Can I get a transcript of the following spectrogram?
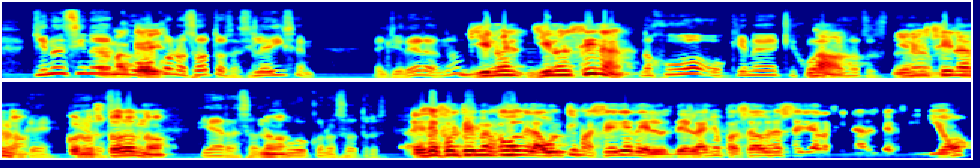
Gino Encina jugó que- con nosotros, así le dicen. El Yeleras, ¿no? Gino, Gino Encina. ¿No jugó o quién era que jugaba con No, nosotros? Gino Ah, Encina no. Con los toros no. Tienes razón, no. No. jugó con nosotros. Ese fue el primer juego de la última serie del, del año pasado. Esa serie a la final definió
